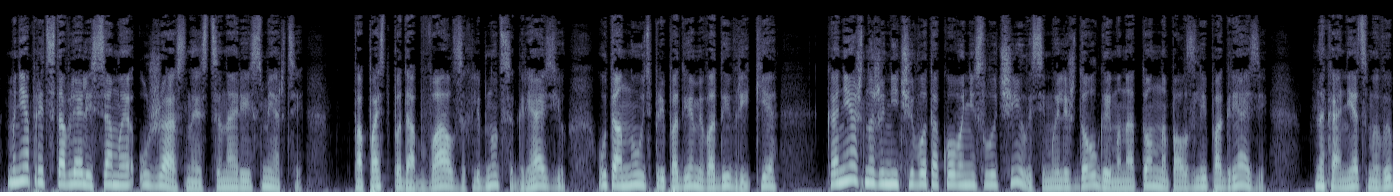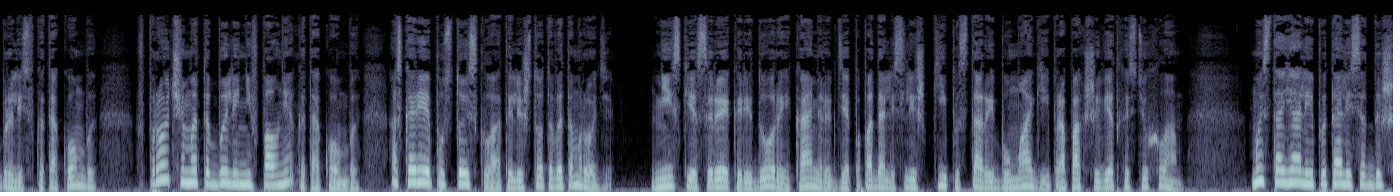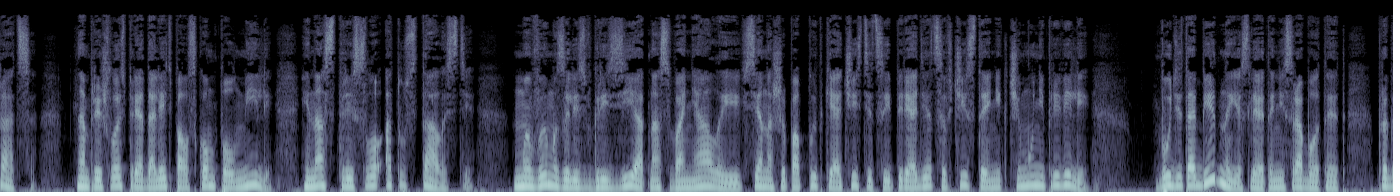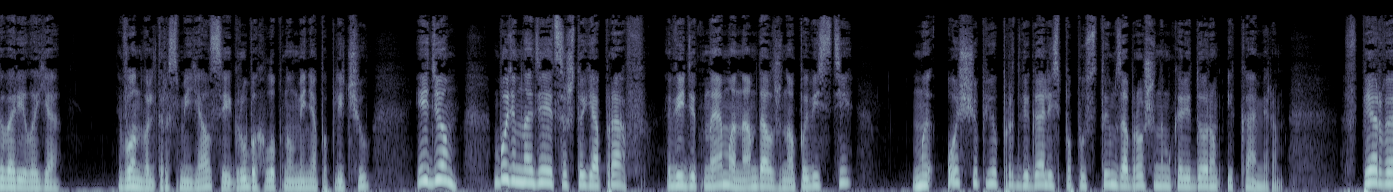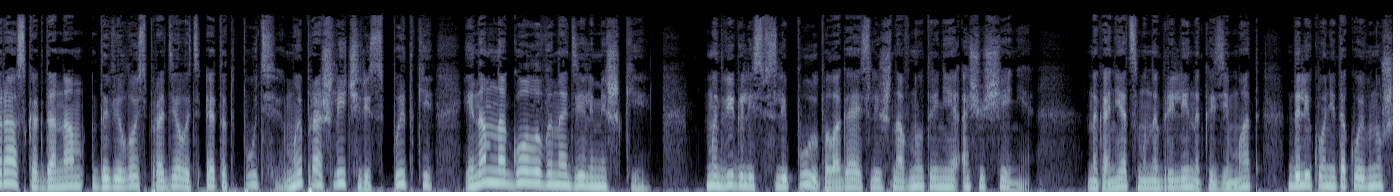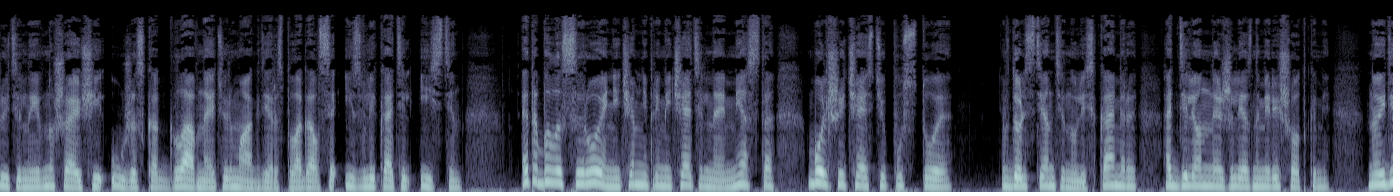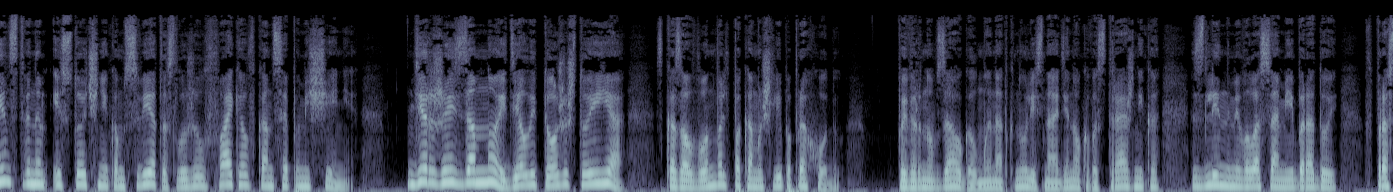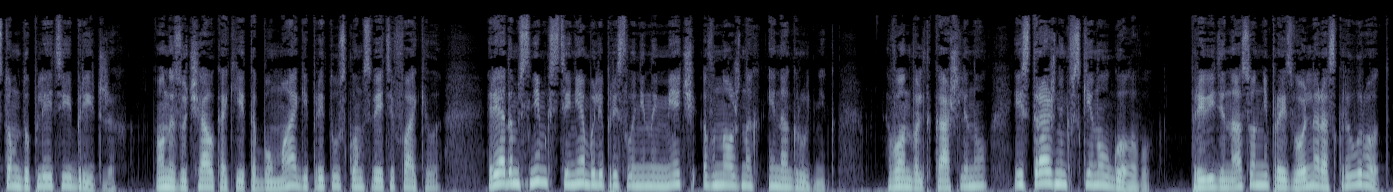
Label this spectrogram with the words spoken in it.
Мне представлялись самые ужасные сценарии смерти. Попасть под обвал, захлебнуться грязью, утонуть при подъеме воды в реке — Конечно же, ничего такого не случилось, и мы лишь долго и монотонно ползли по грязи. Наконец мы выбрались в катакомбы. Впрочем, это были не вполне катакомбы, а скорее пустой склад или что-то в этом роде. Низкие сырые коридоры и камеры, где попадались лишь кипы старой бумаги и пропахший ветхостью хлам. Мы стояли и пытались отдышаться. Нам пришлось преодолеть ползком полмили, и нас трясло от усталости — мы вымазались в грязи, от нас воняло, и все наши попытки очиститься и переодеться в чистое ни к чему не привели. «Будет обидно, если это не сработает», — проговорила я. Вонвальд рассмеялся и грубо хлопнул меня по плечу. «Идем. Будем надеяться, что я прав. Видит Немо, нам должно повести». Мы ощупью продвигались по пустым заброшенным коридорам и камерам. В первый раз, когда нам довелось проделать этот путь, мы прошли через пытки, и нам на головы надели мешки. Мы двигались вслепую, полагаясь лишь на внутренние ощущения. Наконец мы набрели на каземат, далеко не такой внушительный и внушающий ужас, как главная тюрьма, где располагался извлекатель истин. Это было сырое, ничем не примечательное место, большей частью пустое. Вдоль стен тянулись камеры, отделенные железными решетками, но единственным источником света служил факел в конце помещения. «Держись за мной, делай то же, что и я», — сказал Вонвальд, пока мы шли по проходу. Повернув за угол, мы наткнулись на одинокого стражника с длинными волосами и бородой, в простом дуплете и бриджах. Он изучал какие-то бумаги при тусклом свете факела. Рядом с ним к стене были прислонены меч в ножнах и нагрудник. Вонвальд кашлянул, и стражник вскинул голову. При виде нас он непроизвольно раскрыл рот.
